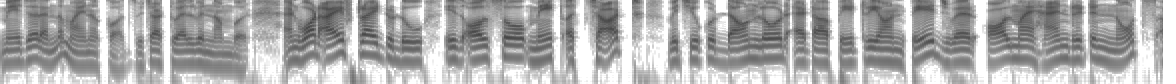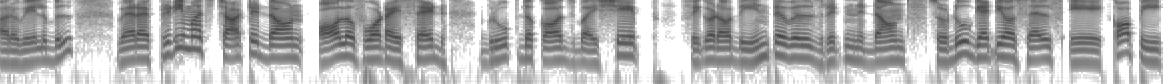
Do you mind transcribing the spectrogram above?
major and the minor chords, which are 12 in number. And what I've tried to do is also make a chart chart which you could download at our Patreon page where all my handwritten notes are available where I've pretty much charted down all of what I said, grouped the chords by shape, figured out the intervals, written it down. So do get yourself a copy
